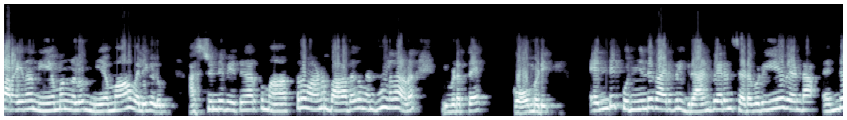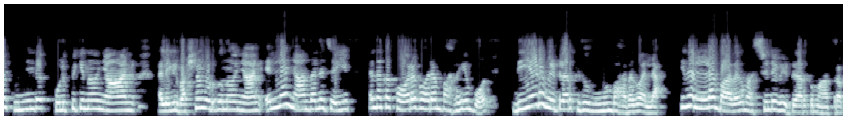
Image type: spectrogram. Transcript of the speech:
പറയുന്ന നിയമങ്ങളും നിയമാവലികളും അശ്വിന്റെ വീട്ടുകാർക്ക് മാത്രമാണ് ബാധകം എന്നുള്ളതാണ് ഇവിടത്തെ കോമഡി എന്റെ കുഞ്ഞിന്റെ കാര്യത്തിൽ ഗ്രാൻഡ് പേരൻസ് ഇടപെടുകയേ വേണ്ട. എന്റെ കുഞ്ഞിന്റെ കുളിപ്പിക്കുന്നത് ഞാൻ അല്ലെങ്കിൽ ഭക്ഷണം കൊടുക്കുന്നത് ഞാൻ എല്ലാം ഞാൻ തന്നെ ചെയ്യും എന്നൊക്കെ ഘോരഘോരം പറയുമ്പോൾ ദിയയുടെ വീട്ടുകാർക്ക് ഇതൊന്നും ബാധകമല്ല. ഇതെല്ലാം ബാധകം അശ്വിന്റെ വീട്ടുകാർക്ക് മാത്രം.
